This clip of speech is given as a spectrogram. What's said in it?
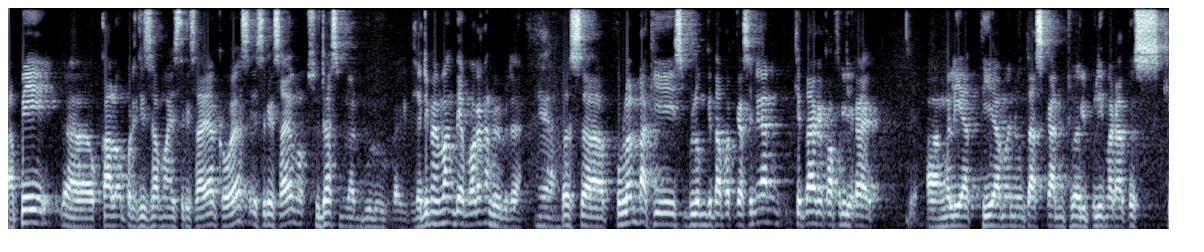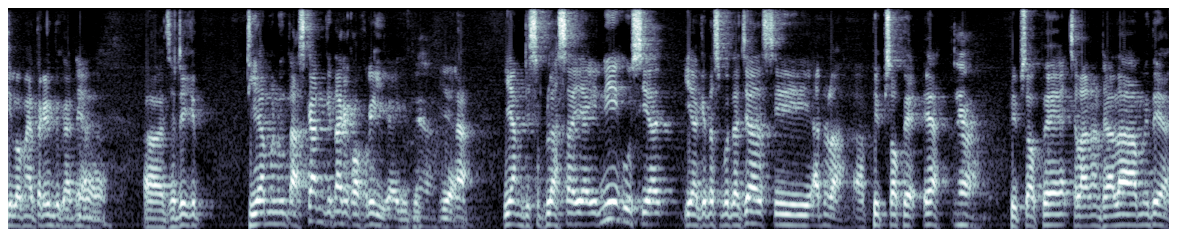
Tapi eh, kalau pergi sama istri saya goes, istri saya sudah 90 kayak gitu. Jadi memang tiap orang kan berbeda. Iya. Terus eh, bulan pagi sebelum kita podcast ini kan kita recovery ride. Eh, ngelihat dia menuntaskan 2.500 km itu kan ya. Iya. Eh, jadi dia menuntaskan kita recovery kayak gitu. Iya. Nah, yang di sebelah saya ini usia ya kita sebut aja si anu lah, eh, bib sobek ya. Ya. Bib sobek, celana dalam itu ya,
